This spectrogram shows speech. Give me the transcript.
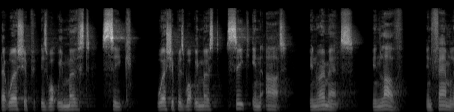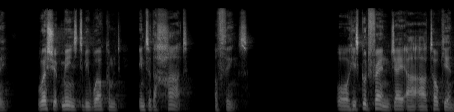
that worship is what we most seek. Worship is what we most seek in art, in romance, in love, in family. Worship means to be welcomed into the heart of things or his good friend J.R.R. Tolkien,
